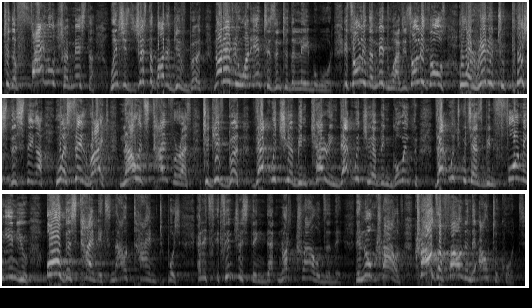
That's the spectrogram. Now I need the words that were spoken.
to the final trimester, when she's just about to give birth, not everyone enters into the labor ward. It's only the midwives, it's only those who are ready to push this thing out, who are saying, right, now it's time for us to give birth. That which you have been carrying, that which you have been going through, that which, which has been forming in you all this time, it's now time to push. And it's, it's interesting that not crowds are there. There are no crowds. Crowds are found in the outer court.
